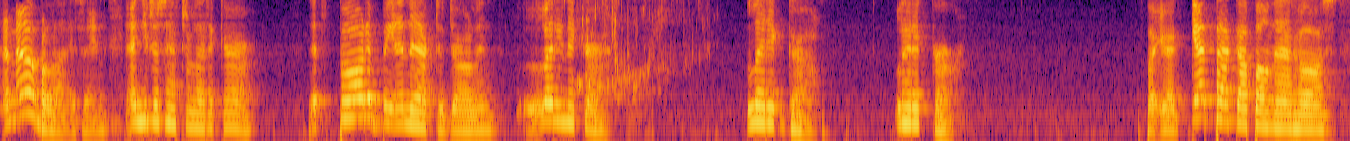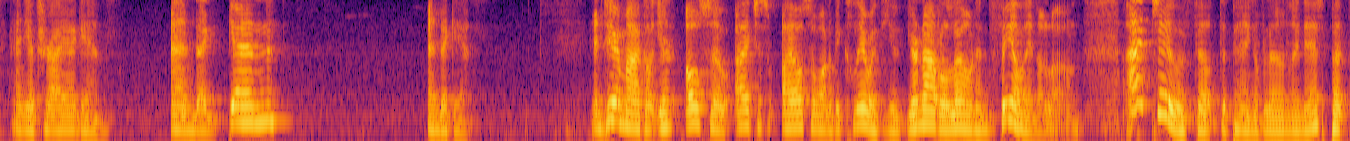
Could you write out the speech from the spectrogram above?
immobilizing, and you just have to let it go. That's part of being an actor, darling. Letting it go. Let it go. Let it go. But you get back up on that horse and you try again. And again. And again. And dear Michael, you're also I just I also want to be clear with you. You're not alone in feeling alone. I too have felt the pang of loneliness, but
